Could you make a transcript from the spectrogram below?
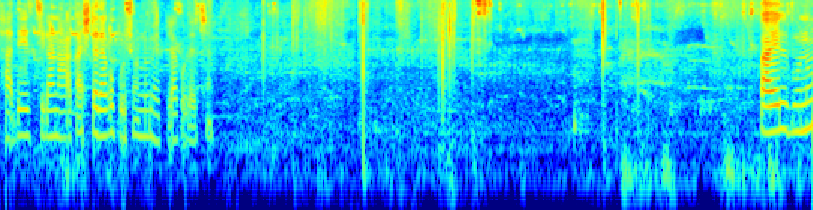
ছাদে এসেছি, কারণ আকাশটা দেখো প্রচণ্ড মেঘলা করেছে। পায়েল, বুনু,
